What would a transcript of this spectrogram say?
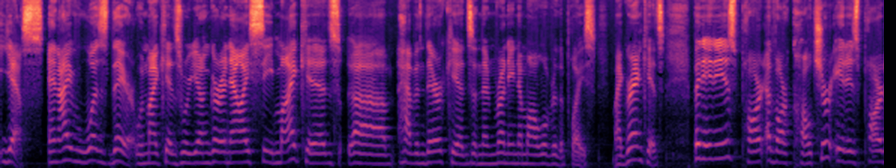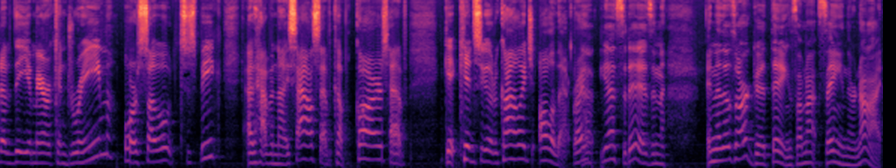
yes, and I was there when my kids were younger, and now I see my kids uh, having their kids and then running them all over the place, my grandkids. But it is part of our culture. It is part of the American dream, or so to speak. And have a nice house, have a couple cars, have get kids to go to college, all of that, right? Uh, yes, it is, and and those are good things. I'm not saying they're not,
